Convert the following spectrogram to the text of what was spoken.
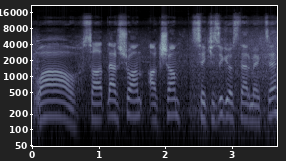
Wow, saatler şu an akşam 8'i göstermekte.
